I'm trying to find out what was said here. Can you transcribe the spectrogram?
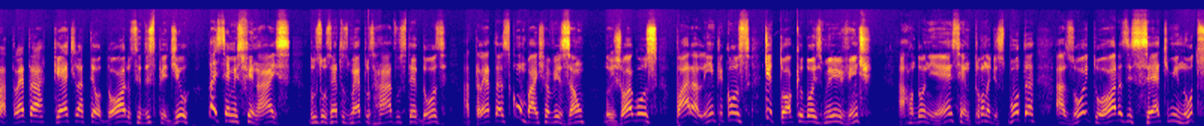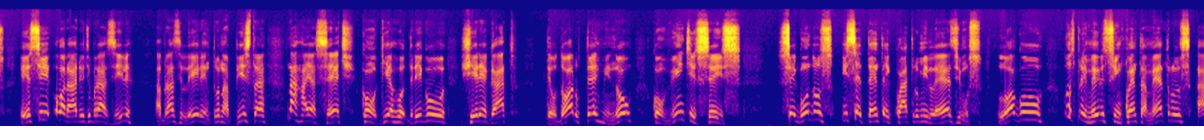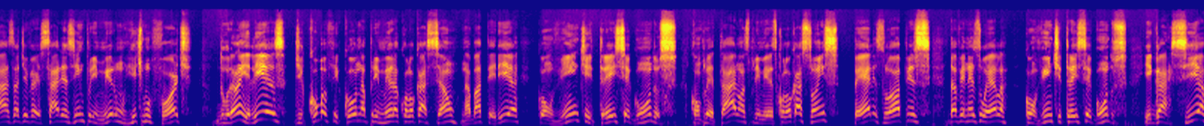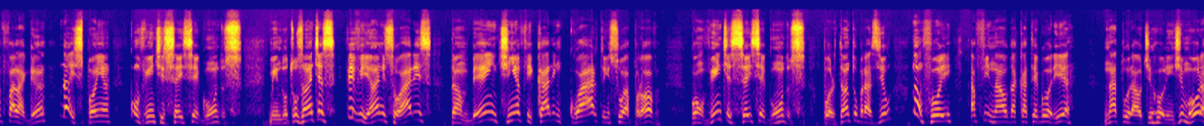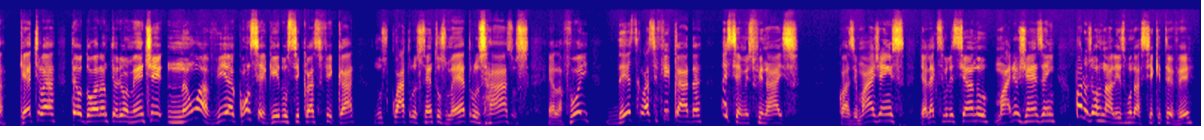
para-atleta Ketla Teodoro se despediu das semifinais dos 200 metros rasos T12, atletas com baixa visão, nos Jogos Paralímpicos de Tóquio 2020. A rondoniense entrou na disputa às 8 horas e 7 minutos, esse horário de Brasília. A brasileira entrou na pista na raia 7 com o guia Rodrigo Xiregato. Teodoro terminou com 26 segundos e 74 milésimos. Logo, nos primeiros 50 metros, as adversárias imprimiram um ritmo forte. Duran Elias, de Cuba, ficou na primeira colocação, na bateria, com 23 segundos. Completaram as primeiras colocações Pérez Lopes, da Venezuela, com 23 segundos, e Garcia Falagan, da Espanha, com 26 segundos. Minutos antes, Viviane Soares também tinha ficado em quarto em sua prova, com 26 segundos. Portanto, o Brasil não foi à final da categoria. Natural de Rolim de Moura, Ketla Teodoro anteriormente não havia conseguido se classificar nos 400 metros rasos. Ela foi desclassificada nas semifinais. Com as imagens de Alex Feliciano, Mário Genzen, para o jornalismo da SIC TV.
